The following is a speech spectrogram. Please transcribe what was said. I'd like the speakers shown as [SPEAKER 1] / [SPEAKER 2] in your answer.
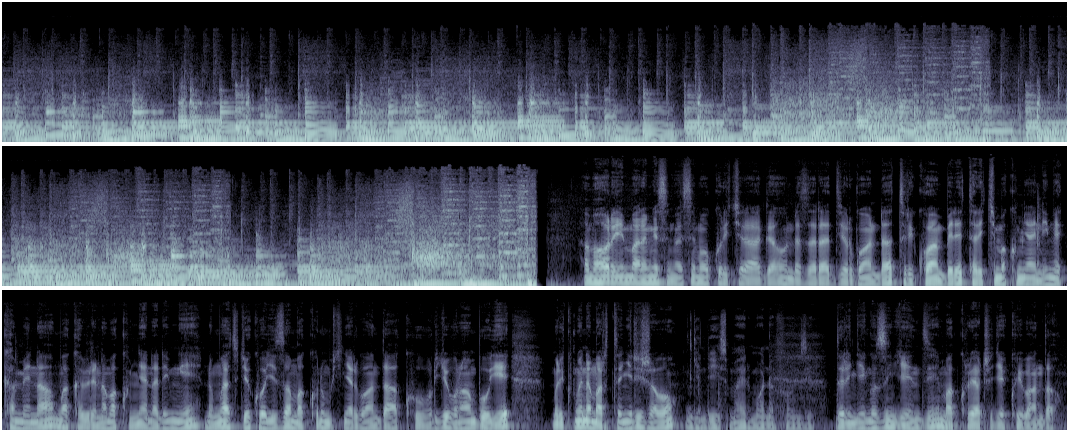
[SPEAKER 1] Thank amahoro y'imana mwese mwahisemo gukurikira gahunda za radiyo rwanda turi kuwa mbere tariki makumyabiri n'imwe kamena umwaka wa bibiri na makumyabiri na rimwe. Ni umwaka tugiye kubagezaho amakuru mu kinyarwanda ku buryo burambuye. Muri kumwe na marite nyirijabo.
[SPEAKER 2] Ngendeye isimayeli mwanafunzi.
[SPEAKER 1] Dore ingingo z'ingenzi amakuru yacu agiye kwibandaho.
